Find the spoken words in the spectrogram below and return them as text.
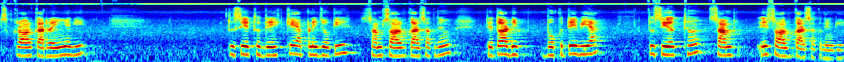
ਸਕਰੋਲ ਕਰ ਰਹੀ ਹੈਗੀ। ਤੁਸੀਂ ਇੱਥੋਂ ਦੇਖ ਕੇ ਆਪਣੇ ਜੋ ਕਿ ਸਮ ਸੋਲਵ ਕਰ ਸਕਦੇ ਹੋ। ਤੇ ਤੁਹਾਡੀ ਬੁੱਕ ਤੇ ਵੀ ਆ। ਤੁਸੀਂ ਉੱਥੋਂ ਸਮ ਇਹ ਸੋਲਵ ਕਰ ਸਕਦੇ ਹੋਗੇ।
